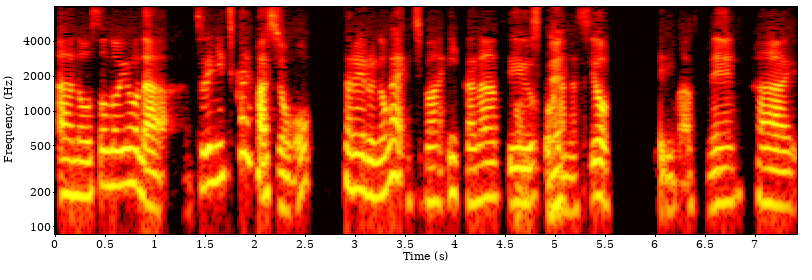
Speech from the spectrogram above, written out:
あの、そのような、それに近いファッションをされるのが一番いいかなっていうお話をしていますね。はい。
